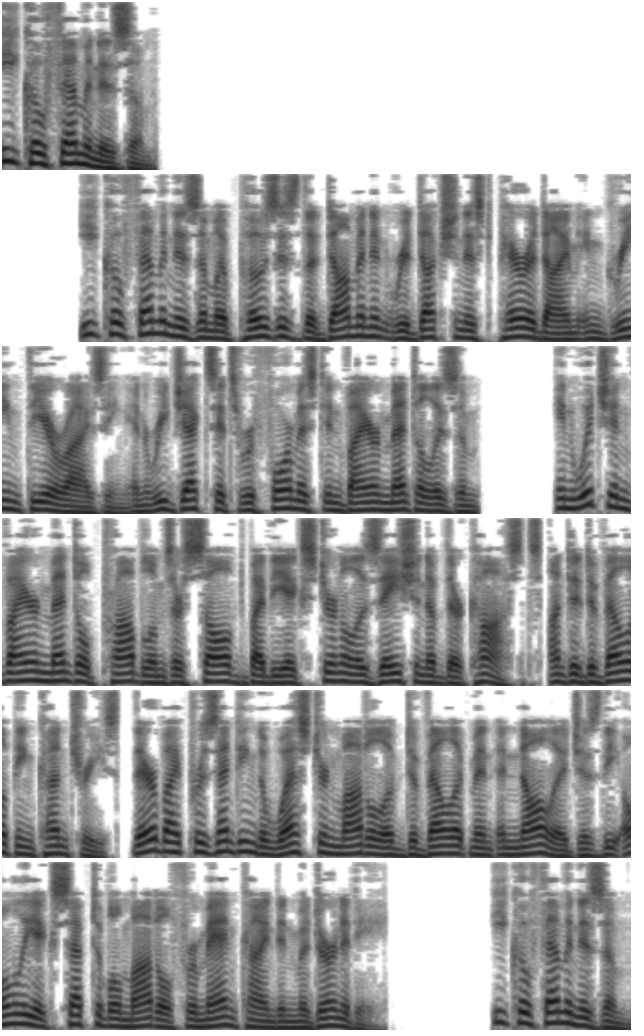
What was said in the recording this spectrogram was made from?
Ecofeminism Ecofeminism opposes the dominant reductionist paradigm in green theorizing and rejects its reformist environmentalism in which environmental problems are solved by the externalization of their costs onto developing countries, thereby presenting the Western model of development and knowledge as the only acceptable model for mankind in modernity. Ecofeminism,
